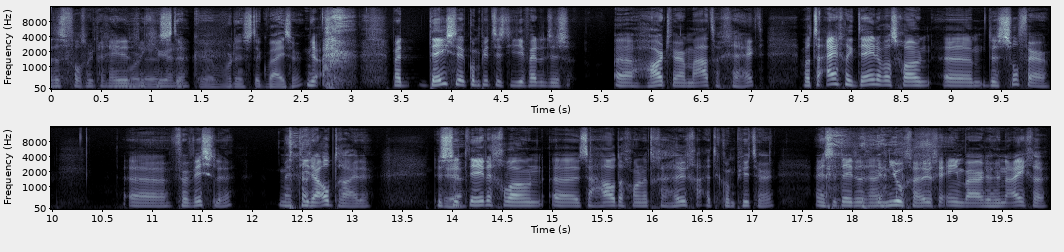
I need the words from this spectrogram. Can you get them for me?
dat is volgens mij de reden dat worden ik een, hier... stuk, we worden een stuk wijzer. Maar deze computers die werden dus hardwarematig gehackt. Wat ze eigenlijk deden was gewoon ehm, de software verwisselen met die daarop draaide. Dus Ja. ze deden gewoon, eh, ze haalden gewoon het geheugen uit de computer. En ze deden er een nieuw geheugen in waar hun eigen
